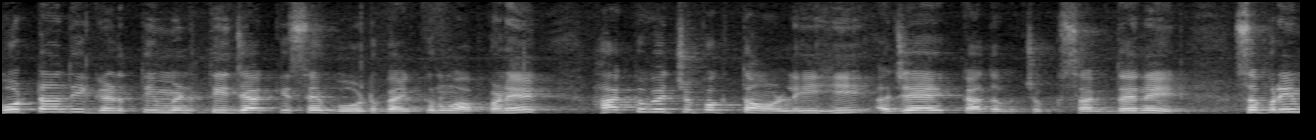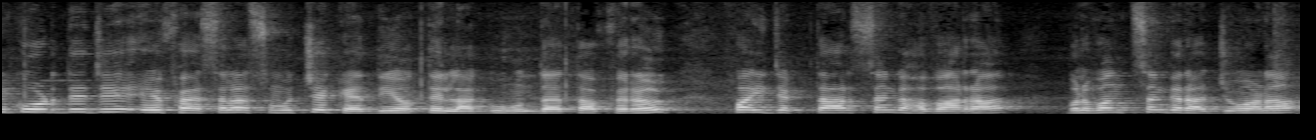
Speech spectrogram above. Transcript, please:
ਵੋਟਾਂ ਦੀ ਗਿਣਤੀ ਮਿਣਤੀ ਜਾਂ ਕਿਸੇ ਵੋਟ ਬੈਂਕ ਨੂੰ ਆਪਣੇ ਹੱਕ ਵਿੱਚ ਭੁਗਤਾਉਣ ਲਈ ਹੀ ਅਜੇ ਕਦਮ ਚੁੱਕ ਸਕਦੇ ਨੇ। ਸੁਪਰੀਮ ਕੋਰਟ ਦੇ ਜੇ ਇਹ ਫੈਸਲਾ ਸਮੁੱਚੇ ਕੈਦੀਆਂ ਉੱਤੇ ਲਾਗੂ ਹੁੰਦਾ ਤਾਂ ਫਿਰ ਭਾਈ ਜਗਤਾਰ ਸਿੰਘ ਹਵਾਰਾ, ਬਲਵੰਤ ਸਿੰਘ ਰਾਜੋਆਣਾ,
